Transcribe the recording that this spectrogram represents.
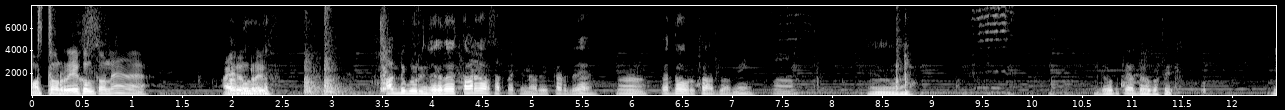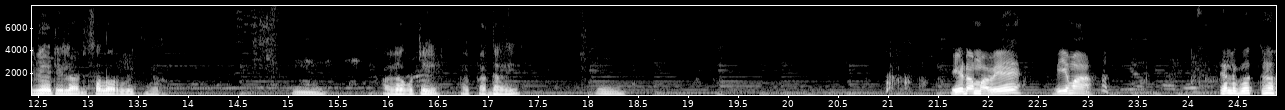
మొత్తం రేకులతోనే ఐరన్ అడ్డు- రేక్ అడ్డు గురించి కదా తడగలు సార్ పెట్టినారు ఇక్కడదే. పెద్దవాడు కాదు అని. ఇదొకటి అదొకటి. ఇవేటి ఇలాంటి సోలార్లు ఇచ్చినారు. అవి ఒకటి అవి పెద్దవి. ఏటమ్మా అవి? భీమా? తెలుగు వచ్చు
